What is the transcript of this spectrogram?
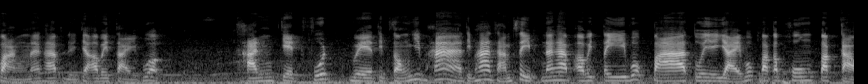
ฝั่งนะครับ หรือจะเอาไปใส่พวก คัน 7 ฟุต เวท 12 25 15 30 นะครับ เอาไปตีพวกปลาตัวใหญ่ๆ พวกปลากระพง ปลาเก๋า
